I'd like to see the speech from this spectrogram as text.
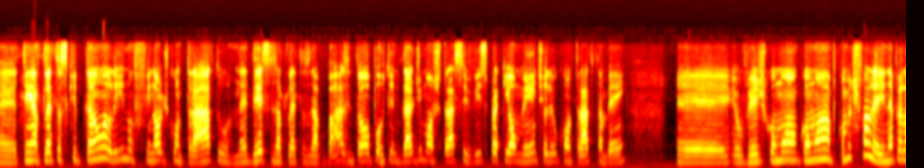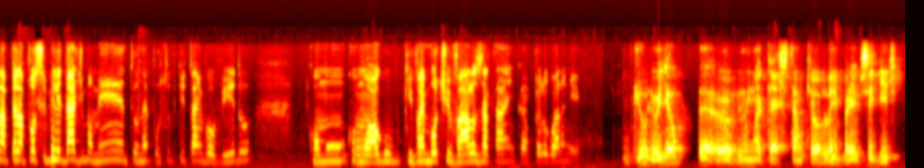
É, tem atletas que estão ali no final de contrato, né, desses atletas da base, então a oportunidade de mostrar serviço para que aumente ali o contrato também. É, eu vejo como, como, como eu te falei, né, pela, pela possibilidade de momento, né, por tudo que está envolvido, como, como algo que vai motivá-los a estar em campo pelo Guarani. Júlio, e eu, é, uma questão que eu lembrei é o seguinte:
